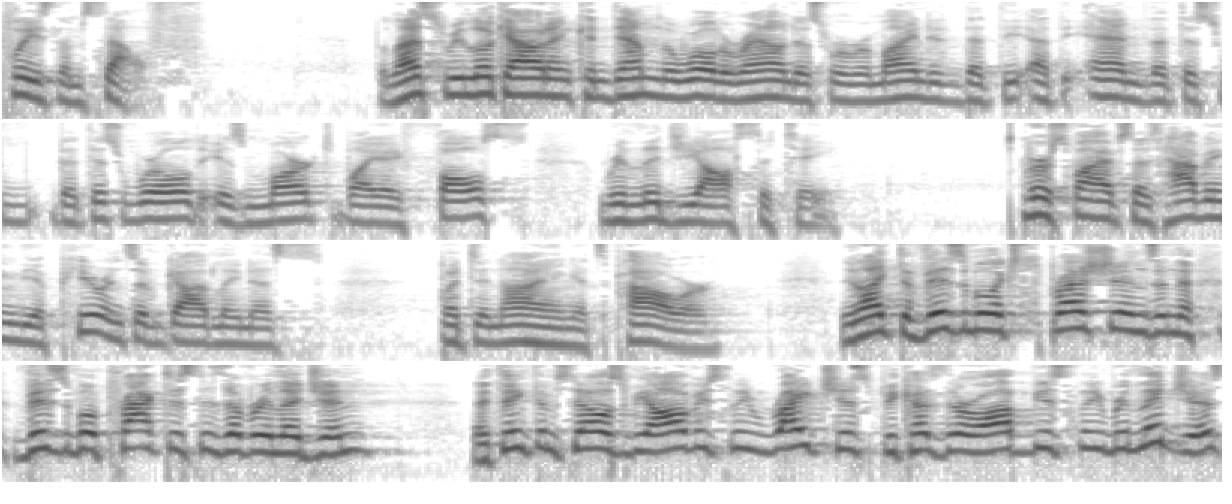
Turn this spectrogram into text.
please themselves. But lest we look out and condemn the world around us, we're reminded that the, at the end that this, that this world is marked by a false religiosity. Verse 5 says, having the appearance of godliness, but denying its power. They like the visible expressions and the visible practices of religion. They think themselves to be obviously righteous because they're obviously religious.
